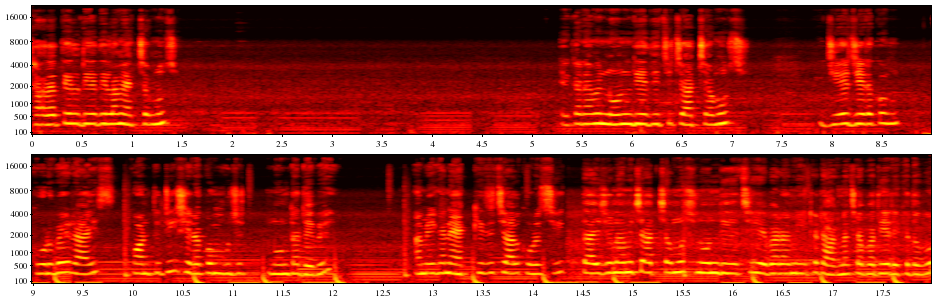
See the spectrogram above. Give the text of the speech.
সাদা তেল দিয়ে দিলাম এক চামচ। এখানে আমি নুন দিয়ে দিচ্ছি চার চামচ। যে যেরকম করবে রাইস কোয়ান্টিটি সেরকম বুঝে নুনটা দেবে। আমি এখানে এক কেজি চাল করেছি, তাই জন্য আমি চার চামচ নুন দিয়েছি। এবার আমি এটা ঢাকনা চাপা দিয়ে রেখে দেবো।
